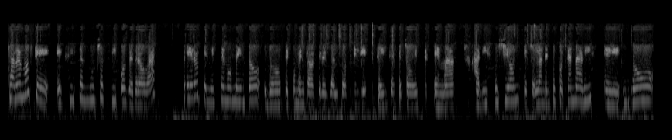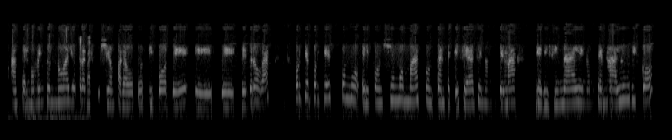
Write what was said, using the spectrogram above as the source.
sabemos que existen muchos tipos de drogas pero que en este momento, yo te comentaba que desde el 2016 empezó este tema a discusión, que solamente fue cannabis, eh, no, hasta el momento no hay otra discusión para otro tipo de, eh, de, de drogas. ¿Por qué? Porque es como el consumo más constante que se hace en un tema medicinal, en un tema lúdico,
